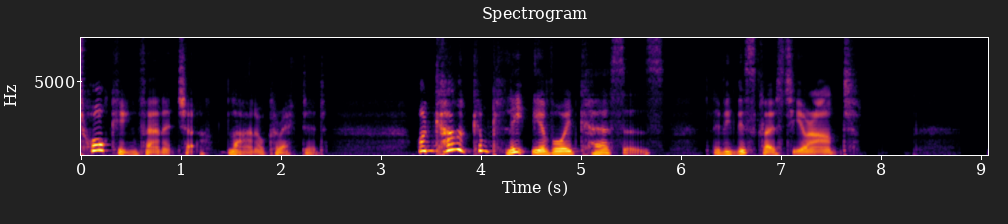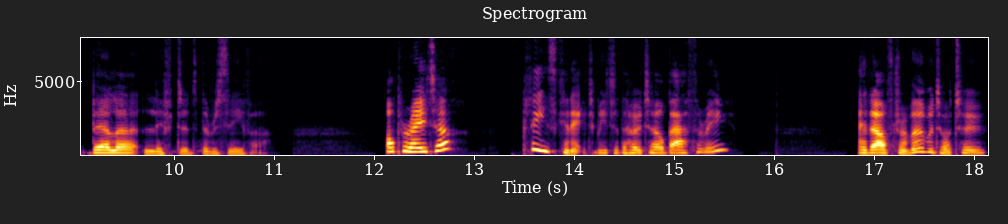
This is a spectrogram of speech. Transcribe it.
talking furniture, Lionel corrected. One can't completely avoid curses, living this close to your aunt. Bella lifted the receiver. Operator, please connect me to the Hotel Bathory. And after a moment or two,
